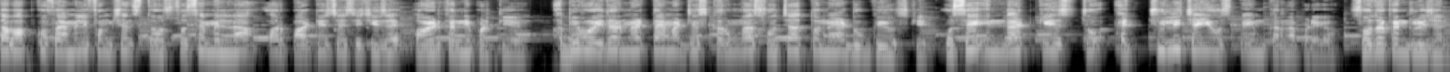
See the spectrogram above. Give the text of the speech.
तब आपको फैमिली फ़ंक्शन दोस्तों से मिलना और पार्टीज़ जैसी चीज़ें अवॉइड करनी पड़ती है। अभी वो इधर मैं टाइम एडजस्ट करूँगा, सोचा तो नया डूब गई उसकी। उसे इन दैट केस जो एक्चुअली चाहिए उस पर एम करना पड़ेगा। सो द कंक्लूजन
